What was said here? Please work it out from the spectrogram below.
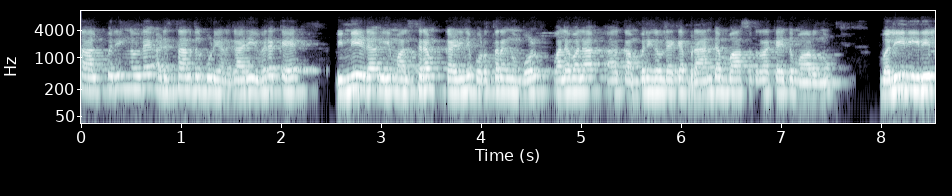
താല്പര്യങ്ങളുടെ അടിസ്ഥാനത്തിൽ കൂടിയാണ്. കാര്യം ഇവരൊക്കെ പിന്നീട് ഈ മത്സരം കഴിഞ്ഞ് പുറത്തിറങ്ങുമ്പോൾ പല പല കമ്പനികളുടെയൊക്കെ ബ്രാൻഡ് അംബാസഡറൊക്കെ ആയിട്ട് മാറുന്നു. വലിയ രീതിയിൽ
